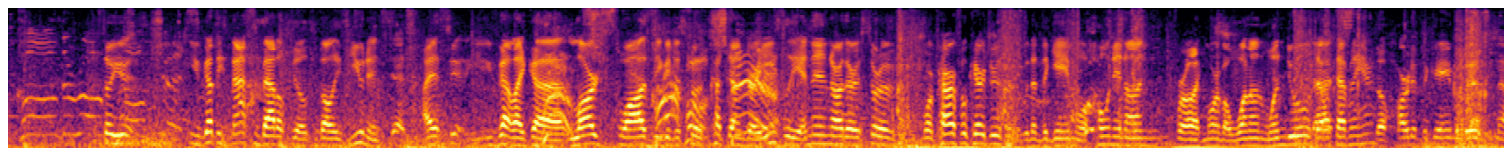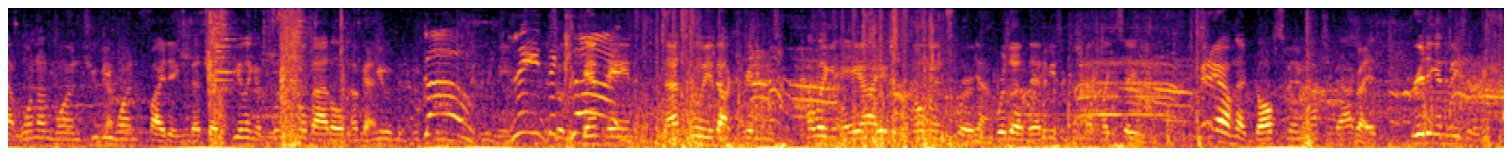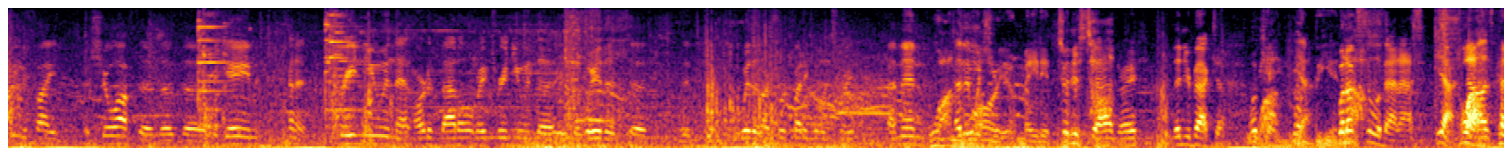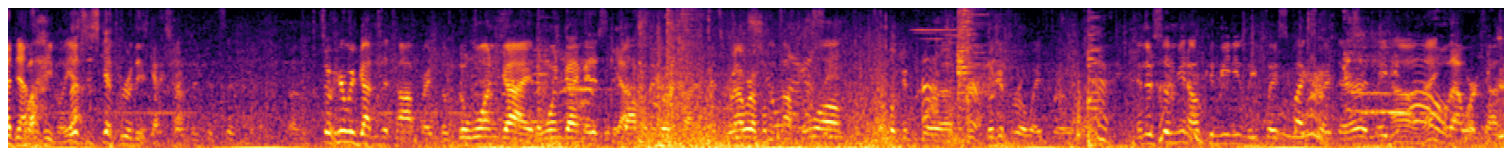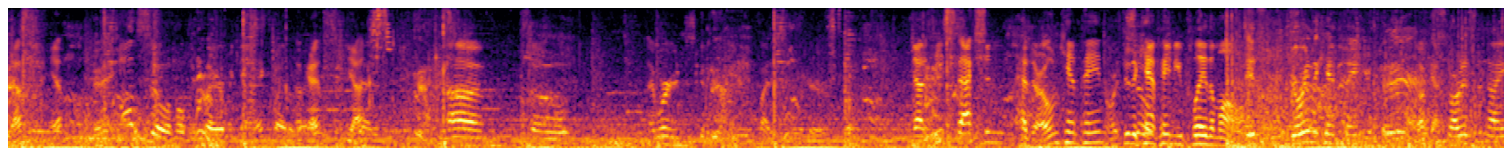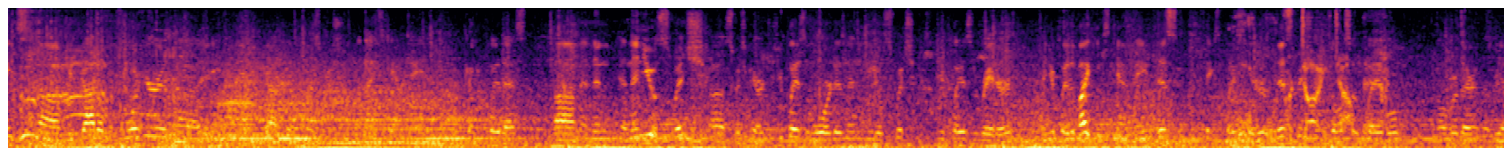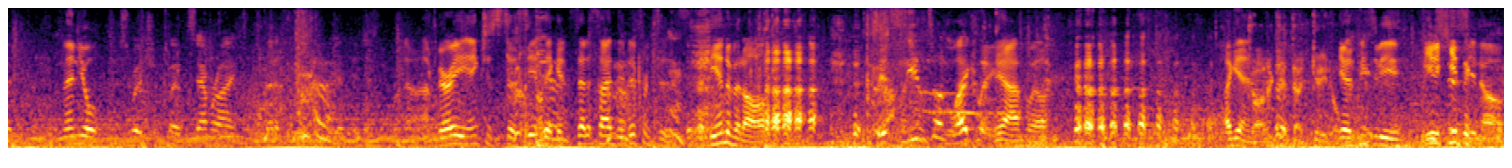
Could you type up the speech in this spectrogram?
Call the road So you, you've got these massive battlefields with all these units. Yes. I assume you've got like uh, large swaths you can just sort of cut down very easily. And then are there sort of more powerful characters that the game will hone in on for like more of a one-on-one duel? Is that what's That's happening here? The heart of the game lives in that one-on-one, 2v1 fighting, that, that feeling of personal battle between Okay. you and between, Go! between me. Lead And the so the campaign, that's really about creating this compelling AI moments where, Yeah. where the, the enemies are coming up, like say, bam, that golf swing knocks you back. Right. Creating enemies that are interesting to fight, that show off the, the, the, the game, kind of train you in that art of battle, right? Train you in the, in the way that uh, the, the way that our sword fighting goes, right? And then One and then once you warrior made it to the finish top. that, right? Then you're back to okay, One yeah, would be but I'm still a badass. Yeah, Wow. well, let's cut down some people, yeah. Let's just get through these guys. right? Uh, So here we've gotten to the top, right? The, the one guy, the one guy made it to the Yeah. top of the road. Right? So now we're up on the top of the wall, we're looking for a looking for a way through. And there's some, you know, conveniently placed spikes right there, and maybe Oh, nice. oh, that worked out. Yep. Yep. Also a multiplayer mechanic, by the way. Okay, yeah. Um, so, and we're just gonna continue fighting here. Now, does each faction have their own campaign, or through the campaign you play them all? It's during the campaign you play. Okay. Okay. Start as the Knights. Um, we've got on the floor here in uh, E3, we've got the first mission, the Knights campaign. Come and play this. Um, and then and then you'll switch uh, switch characters. You play as a Warden, and then you'll switch. You play as a Raider, and you play the Vikings campaign. This takes place here. This mission is also down there. playable over there in the VIP. And then you'll switch and play with the samurai. And the end, you'll be at the No, I'm very anxious to see if they can set aside their differences at the end of it all. It seems unlikely. Yeah, well. Again, Gotta get that gate open. yeah, it needs to be. You need to keep Keep the. you know,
